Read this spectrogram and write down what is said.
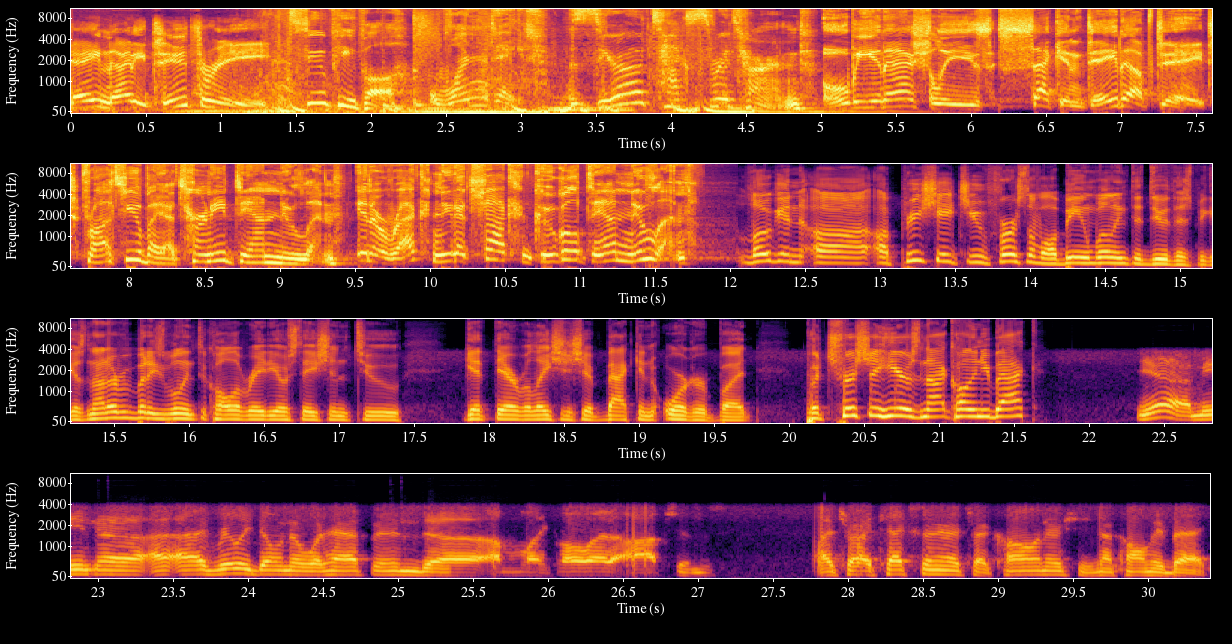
K92 3. Two people, one date, zero texts returned. Obie and Ashley's second date update. Brought to you by attorney Dan Newlin. In a wreck, need a check, Google Dan Newlin. Logan, uh, appreciate you first of all being willing to do this because not everybody's willing to call a radio station to get their relationship back in order. But Patricia here is not calling you back. Yeah, I mean, uh, I, I really don't know what happened. Uh, I'm like all out of options. I tried texting her, I tried calling her. She's not calling me back.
